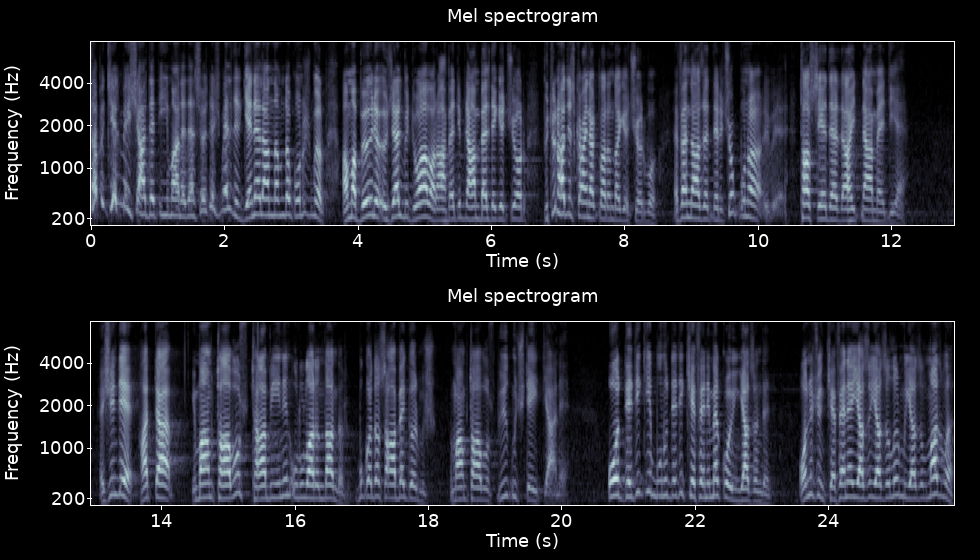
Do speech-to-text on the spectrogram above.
Tabi kelime-i şehadet iman eden sözleşmelidir. Genel anlamda konuşmuyorum. Ama böyle özel bir dua var. Ahmed İbni Hanbel'de geçiyor. Bütün hadis kaynaklarında geçiyor bu. Efendi Hazretleri çok buna e, tavsiye ederdi ahitname diye. E şimdi hatta İmam Tavus tabiinin ulularındandır. Bu kadar sahabe görmüş. İmam Tavus büyük müçtehit yani. O dedi ki bunu dedi kefenime koyun yazın dedi. Onun için kefene yazı yazılır mı yazılmaz mı?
